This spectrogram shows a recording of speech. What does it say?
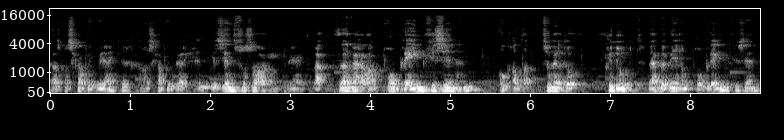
als maatschappelijk werker. Als maatschappelijk werker in de gezinsverzorging gewerkt. Dat waren dan probleemgezinnen. Ook altijd, zo werd het ook genoemd. We hebben weer een probleemgezin.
